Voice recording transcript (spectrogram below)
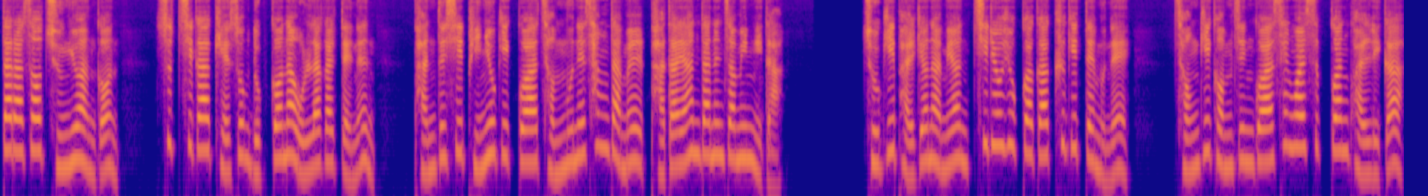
따라서 중요한 건 수치가 계속 높거나 올라갈 때는 반드시 비뇨기과 전문의 상담을 받아야 한다는 점입니다. 조기 발견하면 치료 효과가 크기 때문에 정기 검진과 생활 습관 관리가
